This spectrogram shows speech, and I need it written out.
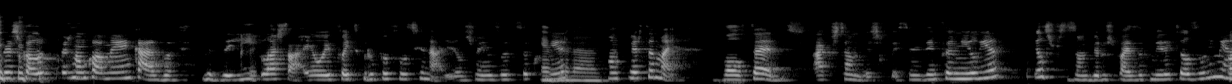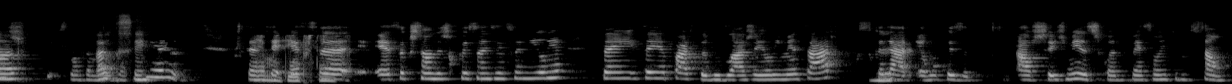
na escola que depois não comem em casa. Mas aí, lá está, é o efeito grupo a funcionar. Eles vêm os outros a é comer, é vão comer também. Voltando à questão das refeições em família, eles precisam de ver os pais a comer aqueles alimentos. Claro. Senão também claro não comer. Portanto, é essa, essa questão das refeições em família tem, tem a parte da modelagem alimentar, que se uhum. calhar é uma coisa aos seis meses, quando começam a introdução,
